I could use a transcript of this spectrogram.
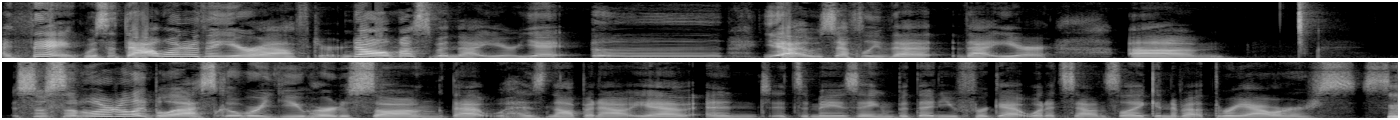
I think was it that one or the year after? No, it must have been that year. Yeah, uh, yeah, it was definitely that that year. Um, so similar to like Belasco, where you heard a song that has not been out yet and it's amazing, but then you forget what it sounds like in about three hours. So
